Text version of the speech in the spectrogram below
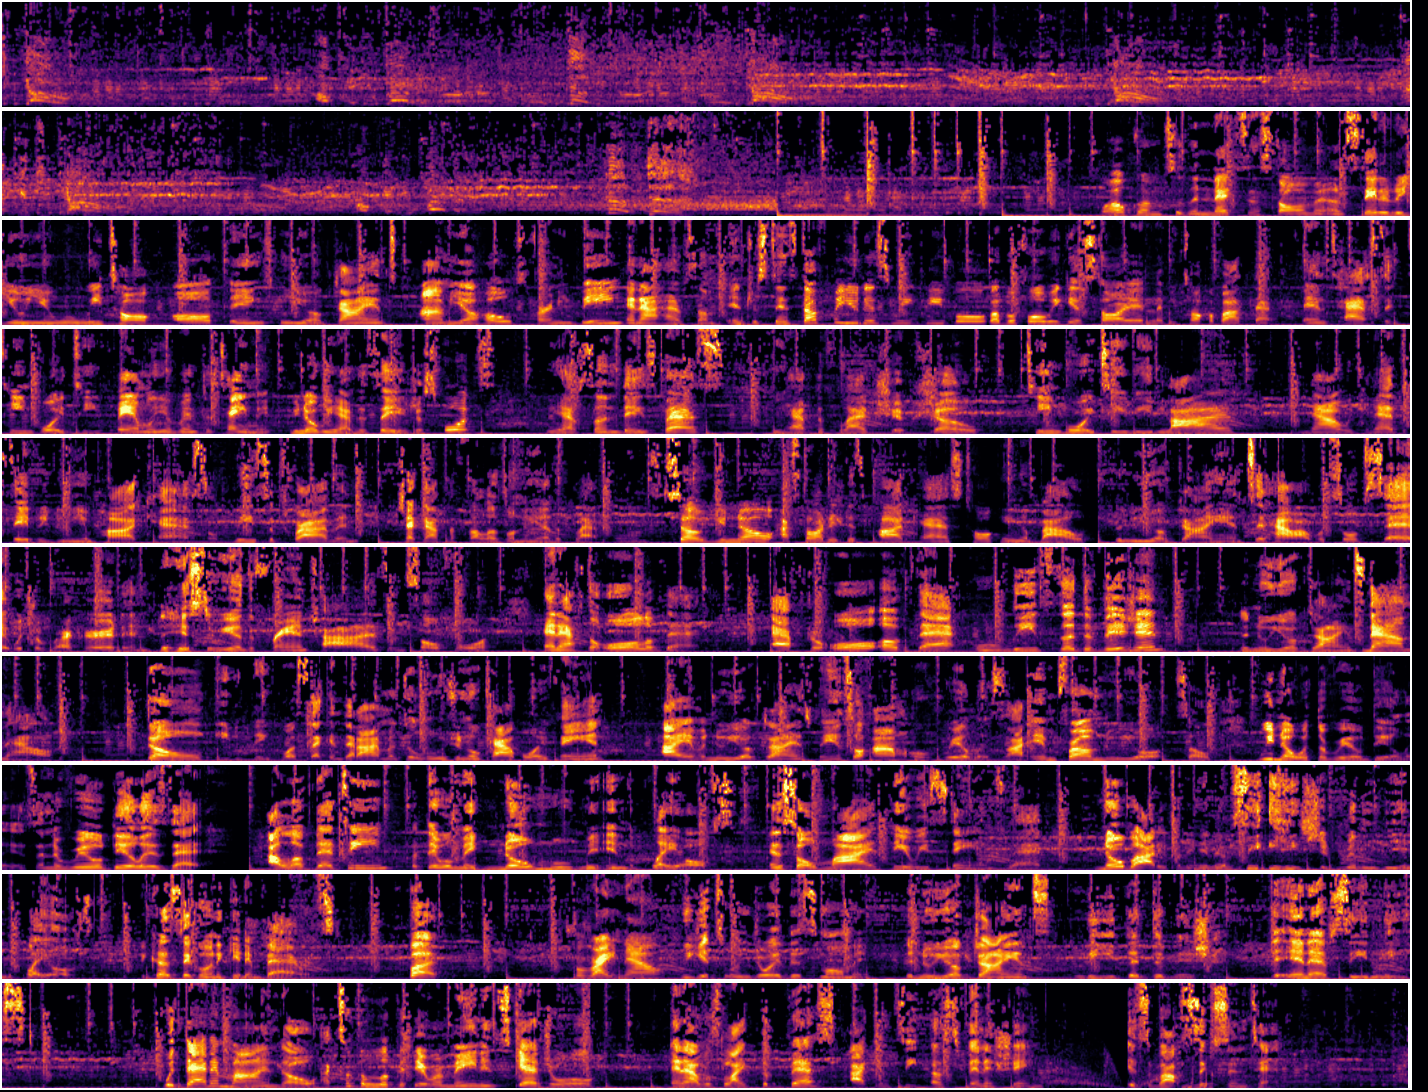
you go. Okay, you it. Look. Go. Go. Look at you go. Okay, you. Look. Yeah. Welcome to the next installment of State of the Union where we talk all things New York Giants. I'm your host, Bernie B, and I have some interesting stuff for you this week, people. But before we get started, let me talk about that fantastic Team Boy T family of entertainment. You know, we have the Sage of Sports, we have Sunday's Best, we have the flagship show, Team Boy TV Live, now we can add the State of the Union podcast. So please subscribe and check out the fellows on the other platforms. So, you know, I started this podcast talking about the New York Giants and how I was so upset with the record and the history of the franchise and so forth. And after all of that, after all of that, who leads the division? The New York Giants. Now, now, don't even think for a second that I'm a delusional cowboy fan. I am a New York Giants fan, so I'm a realist. I am from New York, so we know what the real deal is. And the real deal is that I love that team, but they will make no movement in the playoffs. And so my theory stands that nobody from the NFC East should really be in the playoffs because they're going to get embarrassed. But for right now, we get to enjoy this moment. The New York Giants lead the division, the NFC least. With that in mind though, I took a look at their remaining schedule and I was like, the best I can see us finishing is about six and 10.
